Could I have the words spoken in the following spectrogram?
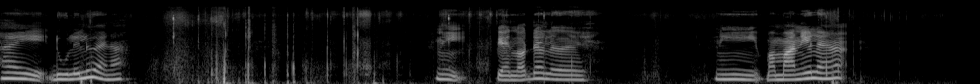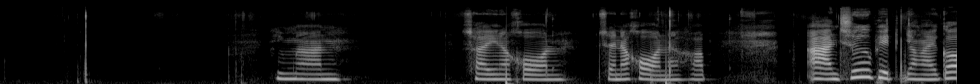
ให้ดูเรื่อยๆนะ นี่ เปลี่ยนรถได้เลย นี่ประมาณนี้เลยฮะทีมงานชัยนครชัยนครนะครับ อ่านชื่อผิดยังไงก็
